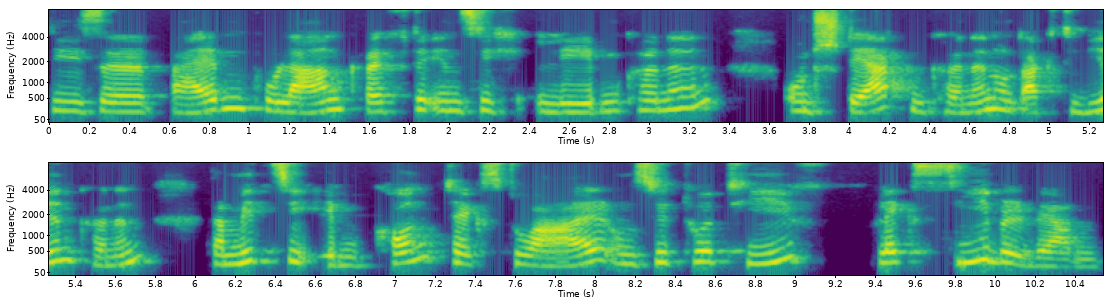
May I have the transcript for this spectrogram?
diese beiden polaren Kräfte in sich leben können und stärken können und aktivieren können, damit sie eben kontextual und situativ flexibel werden.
